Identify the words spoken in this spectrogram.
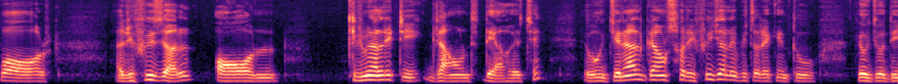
for refusal on criminality ground দেওয়া হয়েছে এবং জেনারেল গ্রাউন্ডস ফর রিফিউজালের ভিতরে কিন্তু কেউ যদি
